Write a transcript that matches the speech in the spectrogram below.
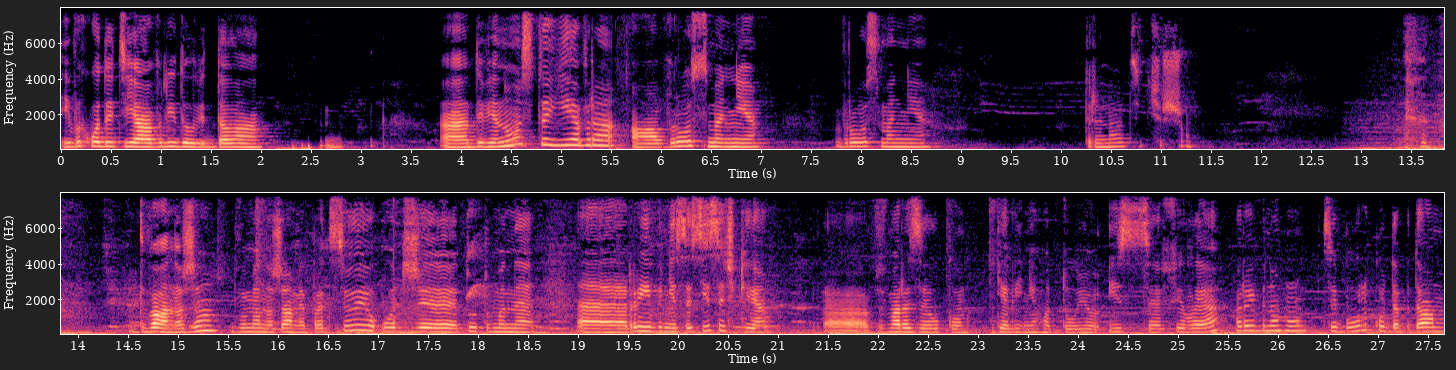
І виходить, я в Lidl віддала 90 євро, а в Росмані, в Росмані 13 чи що. Два ножа, двома ножами працюю. Отже, тут у мене е, рибні сосісочки е, в морозилку. Я ліні готую із філе рибного, цибульку, додам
